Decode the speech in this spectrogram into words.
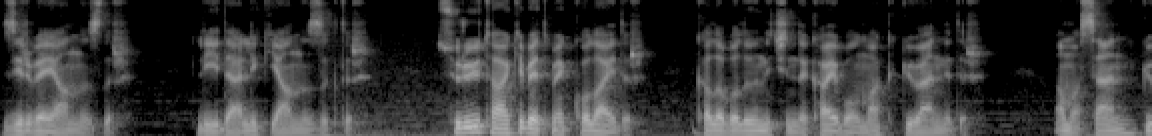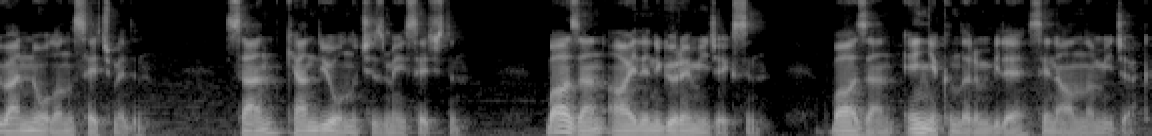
Zirve yalnızdır. Liderlik yalnızlıktır. Sürüyü takip etmek kolaydır. Kalabalığın içinde kaybolmak güvenlidir. Ama sen güvenli olanı seçmedin. Sen kendi yolunu çizmeyi seçtin. Bazen aileni göremeyeceksin. Bazen en yakınların bile seni anlamayacak.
